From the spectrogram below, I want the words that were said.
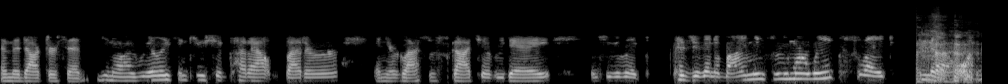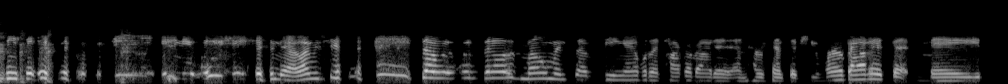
and the doctor said, you know, I really think you should cut out butter and your glass of scotch every day. And she was like, because you're going to buy me three more weeks? Like, no. no, I mean, she, so it was those moments of being able to talk about it and her sense of humor about it that made,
